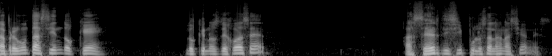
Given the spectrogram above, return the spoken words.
La pregunta, ¿haciendo qué? Lo que nos dejó hacer. Hacer discípulos a las naciones.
